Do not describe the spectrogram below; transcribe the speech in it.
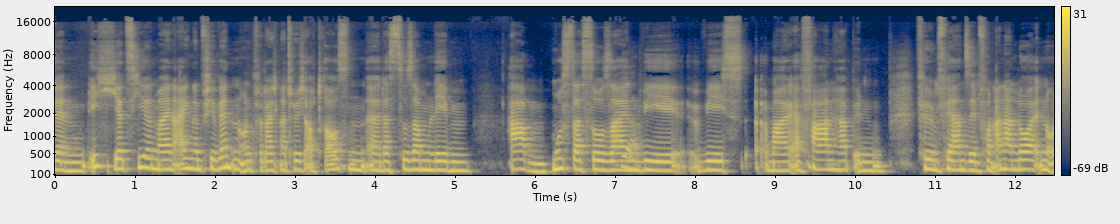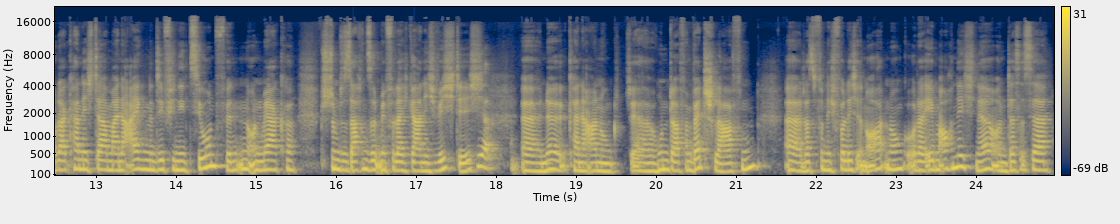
denn, ich jetzt hier in meinen eigenen vier Wänden und vielleicht natürlich auch draußen äh, das Zusammenleben haben? Muss das so sein, ja. wie, wie ich es mal erfahren habe in Film, Fernsehen von anderen Leuten? Oder kann ich da meine eigene Definition finden und merke, bestimmte Sachen sind mir vielleicht gar nicht wichtig? Ja. Äh, ne, keine Ahnung, der Hund darf im Bett schlafen. Äh, das finde ich völlig in Ordnung oder eben auch nicht. Ne? Und das ist ja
